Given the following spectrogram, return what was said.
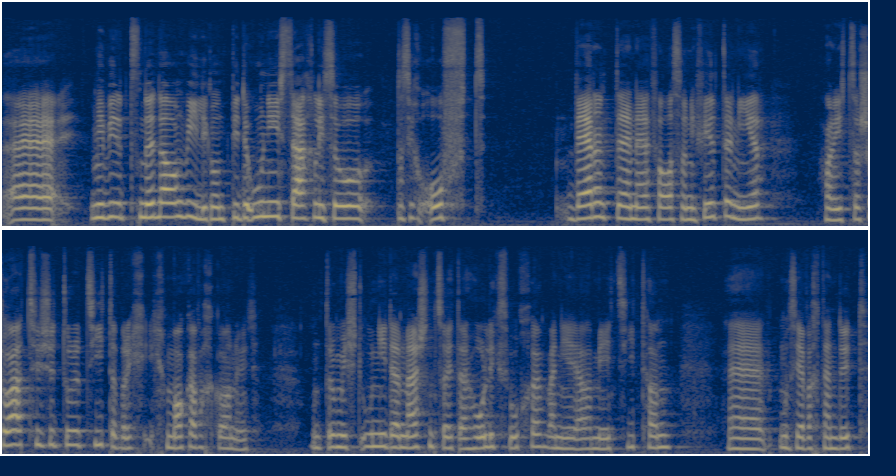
Äh, mir wird es nicht langweilig und bei der Uni ist es auch so, dass ich oft während der Phase, in ich viel trainiere, habe ich zwar schon auch zwischendurch Zeit, aber ich, ich mag einfach gar nicht. Und darum ist die Uni dann meistens so in der Erholungswoche, wenn ich auch mehr Zeit habe, äh, muss ich einfach dann dort,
